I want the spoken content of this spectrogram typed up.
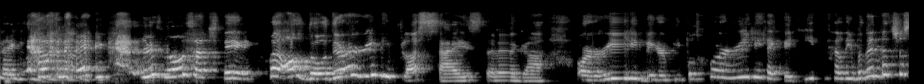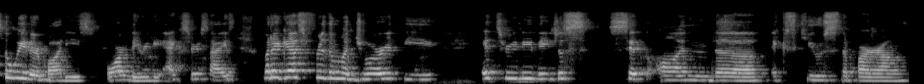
like, like, there's no such thing. But although there are really plus size talaga, or really bigger people who are really like they eat healthy, but then that's just the way their bodies form. They really exercise. But I guess for the majority, it's really they just sit on the excuse na parang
